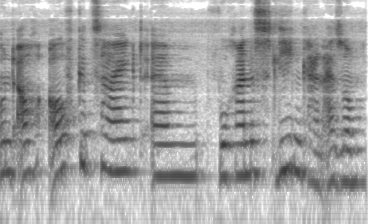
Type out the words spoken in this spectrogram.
und auch aufgezeigt, ähm, woran es liegen kann. Also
